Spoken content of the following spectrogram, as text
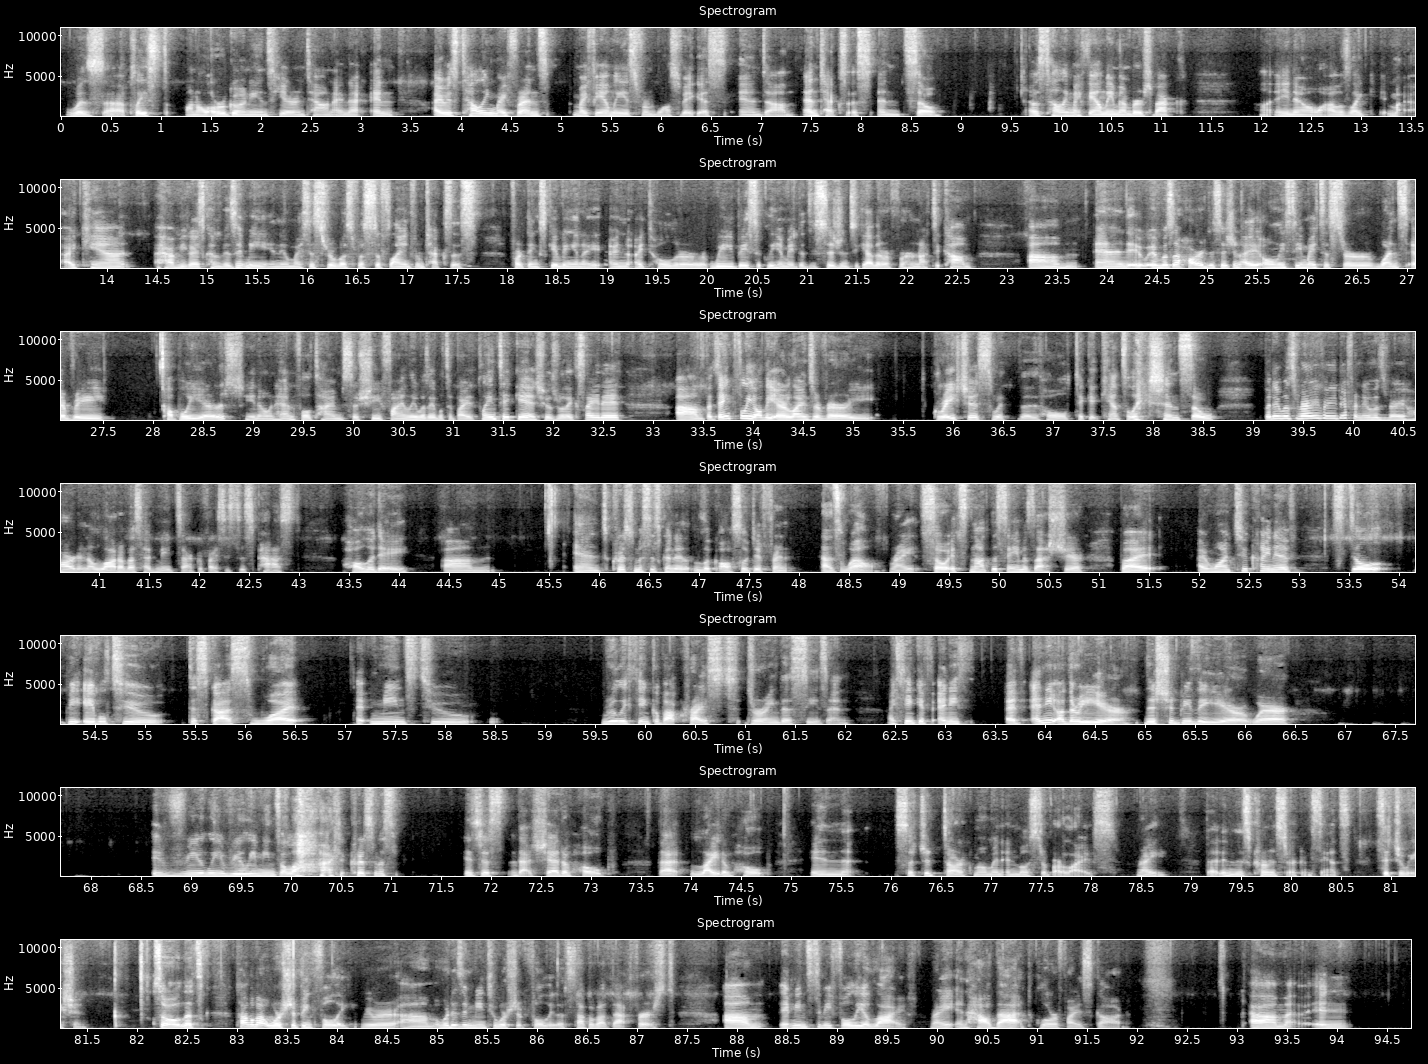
was uh, placed on all Oregonians here in town, and and I was telling my friends, my family is from Las Vegas and um, and Texas, and so I was telling my family members back, uh, you know, I was like, I can't have you guys come visit me. And you know, my sister was supposed to fly in from Texas for Thanksgiving, and I, I I told her we basically had made the decision together for her not to come. Um, and it, it was a hard decision. I only see my sister once every couple years, you know, a handful of times. So she finally was able to buy a plane ticket and she was really excited. Um, but thankfully, all the airlines are very gracious with the whole ticket cancellation. So, but it was very, very different. It was very hard. And a lot of us had made sacrifices this past holiday. Um, and Christmas is going to look also different as well, right? So it's not the same as last year, but I want to kind of still be able to discuss what it means to really think about Christ during this season. I think if any if any other year, this should be the year where it really, really means a lot. Christmas is just that shed of hope, that light of hope in such a dark moment in most of our lives, right? That in this current circumstance situation. So let's talk about worshiping fully. We were, um, what does it mean to worship fully? Let's talk about that first. Um, it means to be fully alive, right? And how that glorifies God. Um, and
